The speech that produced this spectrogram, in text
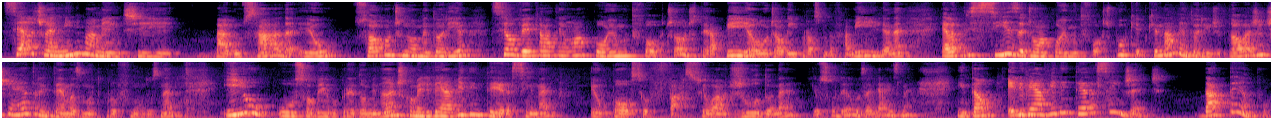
Se ela tiver minimamente bagunçada, eu só continuo a mentoria se eu ver que ela tem um apoio muito forte, ou de terapia, ou de alguém próximo da família, né? Ela precisa de um apoio muito forte. Por quê? Porque na mentoria individual a gente entra em temas muito profundos, né? E o, o soberbo predominante, como ele vem a vida inteira assim, né? Eu posso, eu faço, eu ajudo, né? Eu sou Deus, aliás, né? Então, ele vem a vida inteira assim, gente. Dá tempo.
